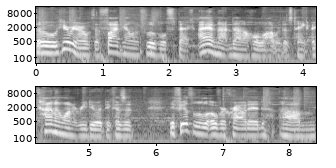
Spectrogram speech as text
So here we are with a 5 gallon fluval spec. I have not done a whole lot with this tank. I kind of want to redo it because it it feels a little overcrowded um,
